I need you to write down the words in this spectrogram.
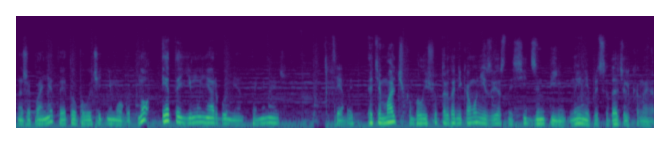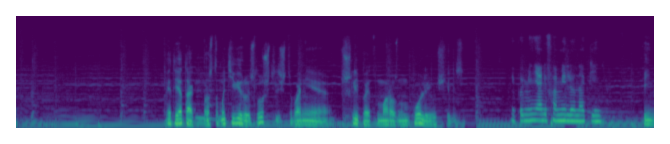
нашей планеты этого получить не могут. Но это ему не аргумент, понимаешь? Тем. Этим мальчиком был еще тогда никому неизвестный Си Цзиньпинь, ныне председатель КНР. Это я так, просто мотивирую слушателей, чтобы они шли по этому морозному полю и учились. И поменяли фамилию на Пинь. Пинь.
